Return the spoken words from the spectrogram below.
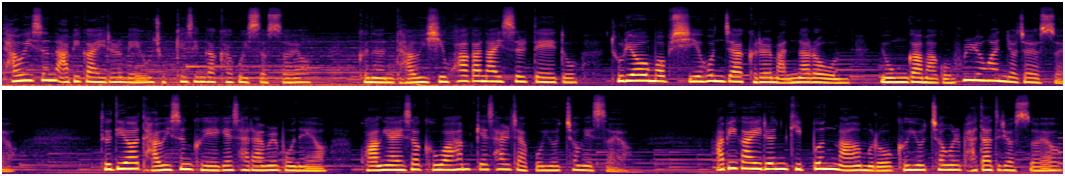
다윗은 아비가일을 매우 좋게 생각하고 있었어요. 그는 다윗이 화가 나 있을 때에도 두려움 없이 혼자 그를 만나러 온 용감하고 훌륭한 여자였어요. 드디어 다윗은 그에게 사람을 보내어 광야에서 그와 함께 살자고 요청했어요. 아비가일은 기쁜 마음으로 그 요청을 받아들였어요.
